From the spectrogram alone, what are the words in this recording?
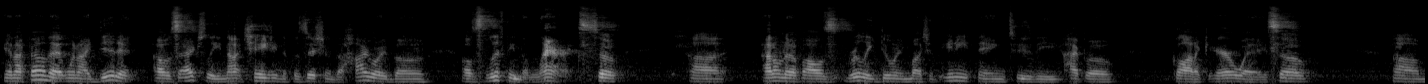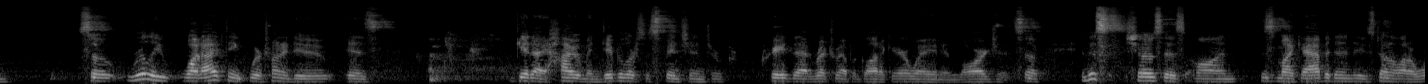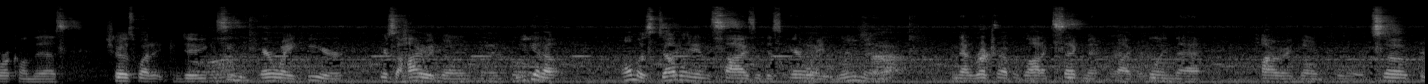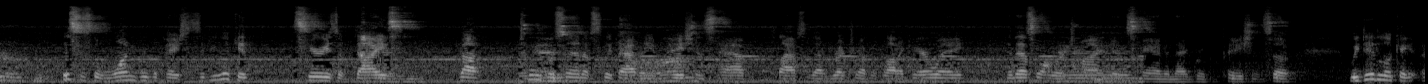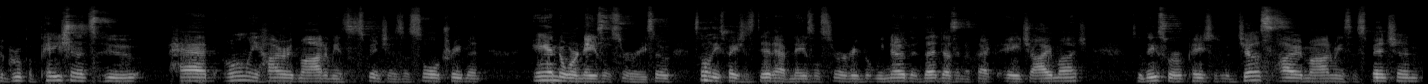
and I found that when I did it, I was actually not changing the position of the hyoid bone. I was lifting the larynx. So uh, I don't know if I was really doing much of anything to the hypoglottic airway. So, um, so really what I think we're trying to do is get a hyomandibular suspension to create that retroepiglottic airway and enlarge it. So and this shows us on, this is Mike Abedin who's done a lot of work on this shows what it can do. You can see the airway here. Here's the hyoid bone. You get a almost doubling in the size of this airway lumen in that retroepiglottic segment by pulling that hyoid going forward. So this is the one group of patients. If you look at a series of DISE, about 20% of sleep apnea patients have collapse of that retroepiglottic airway, and that's what we're trying to expand in that group of patients. So we did look at a group of patients who had only hyoid myotomy and suspension as a sole treatment and or nasal surgery. So some of these patients did have nasal surgery, but we know that that doesn't affect AHI much. So these were patients with just hyoid myotomy suspension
